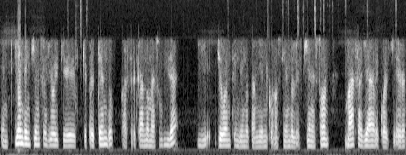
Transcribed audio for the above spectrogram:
entienden quién soy yo y qué, pretendo acercándome a su vida y yo entendiendo también y conociéndoles quiénes son, más allá de cualquier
